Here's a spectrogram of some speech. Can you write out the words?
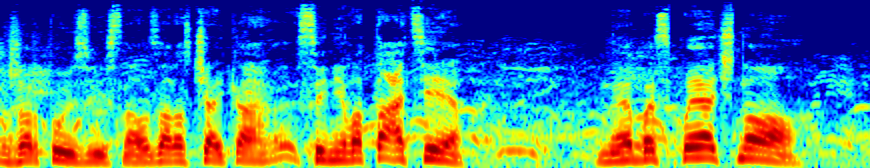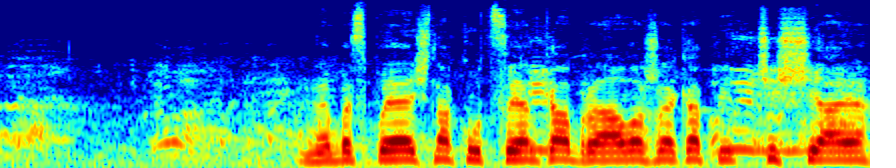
Жартую, звісно. А зараз чайка сині в атаці. Небезпечно. Небезпечно. Куценка, браво, Жека підчищає.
